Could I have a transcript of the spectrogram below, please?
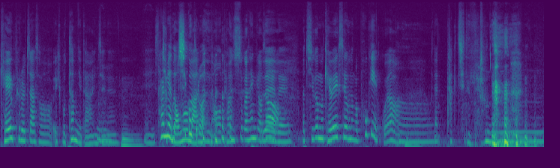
계획표를 짜서 이렇게 못 합니다 이제는 음. 예, 삶에 자꾸 너무 치고 많은 어, 변수가 생겨서 네. 지금은 계획 세우는 걸 포기했고요 어. 그냥 닥치는 대로 음.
